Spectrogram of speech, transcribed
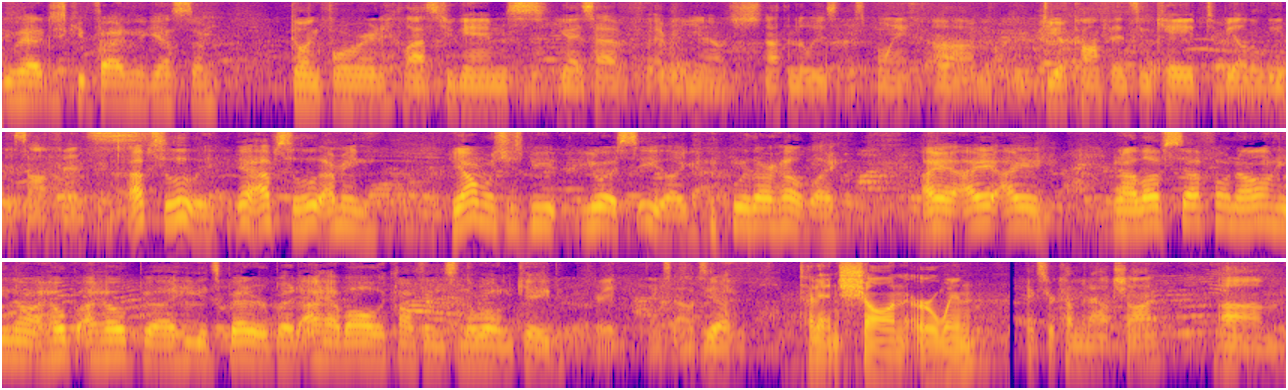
you had to just keep fighting against them. Going forward, last two games, you guys have every you know just nothing to lose at this point. Um, do you have confidence in Cade to be able to lead this offense? Absolutely, yeah, absolutely. I mean, he almost just beat USC like with our help. Like, I, I, I, you know, I love Sefo and all. You know, I hope, I hope uh, he gets better. But I have all the confidence in the world in Cade. Great, thanks, Alex. Yeah. Tight end Sean Irwin. Thanks for coming out, Sean. Um,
